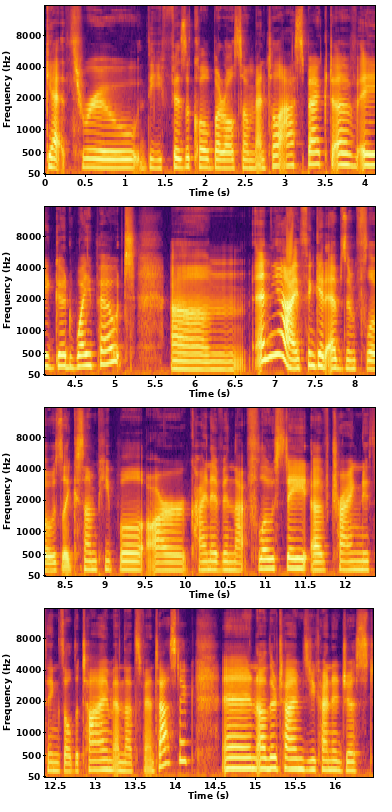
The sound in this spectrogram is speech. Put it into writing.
get through the physical but also mental aspect of a good wipeout. Um, and yeah, I think it ebbs and flows. Like some people are kind of in that flow state of trying new things all the time, and that's fantastic. And other times you kind of just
